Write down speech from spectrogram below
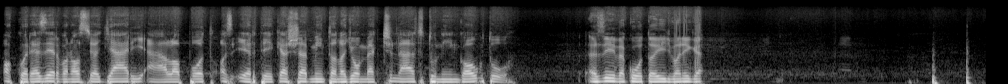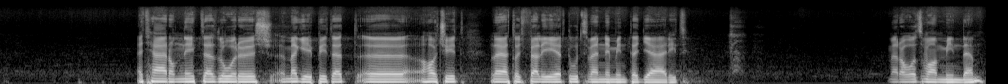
akkor ezért van az, hogy a gyári állapot az értékesebb, mint a nagyon megcsinált tuning autó? Ez évek óta így van, igen. Egy 3-400 lóerős megépített ö, hacsit lehet, hogy feléért tudsz venni, mint egy gyárit. Mert ahhoz van minden.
